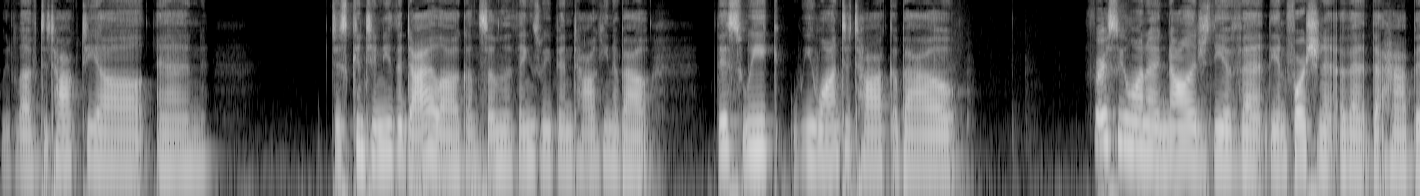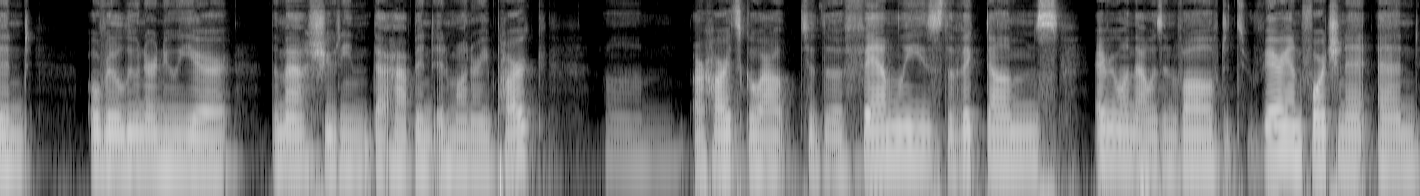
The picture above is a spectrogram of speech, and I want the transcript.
We'd love to talk to y'all and just continue the dialogue on some of the things we've been talking about. This week, we want to talk about first, we want to acknowledge the event, the unfortunate event that happened over the Lunar New Year, the mass shooting that happened in Monterey Park um, our hearts go out to the families, the victims, everyone that was involved. It's very unfortunate. And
